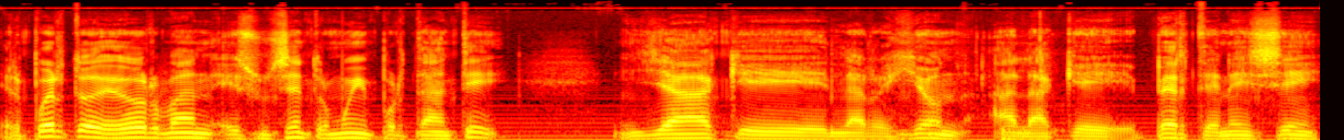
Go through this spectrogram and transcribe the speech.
El puerto de Durban es un centro muy importante, ya que la región a la que pertenece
